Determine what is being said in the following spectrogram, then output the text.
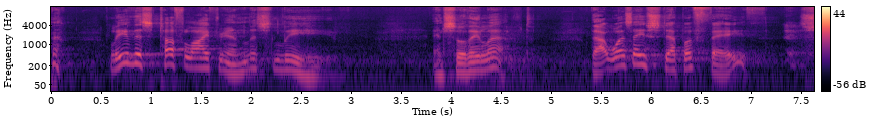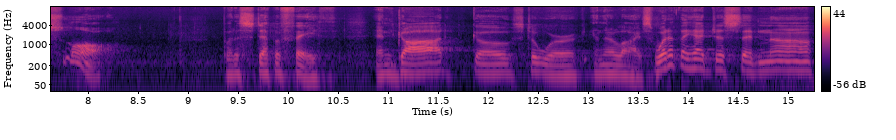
leave this tough life you're in. Let's leave. And so they left. That was a step of faith, small but a step of faith. And God goes to work in their lives. What if they had just said, No,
